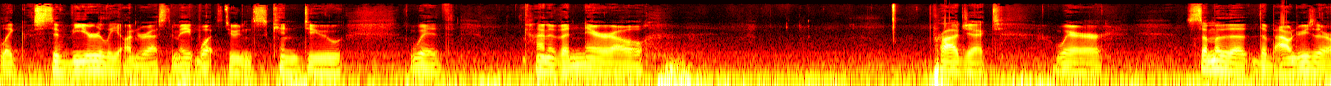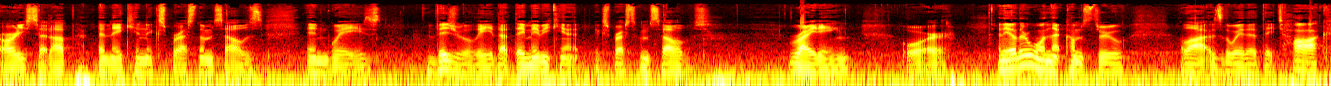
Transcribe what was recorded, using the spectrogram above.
like, severely underestimate what students can do with kind of a narrow project where some of the, the boundaries are already set up and they can express themselves in ways visually that they maybe can't express themselves writing or and the other one that comes through a lot is the way that they talk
